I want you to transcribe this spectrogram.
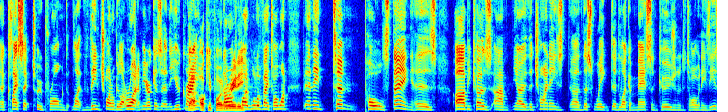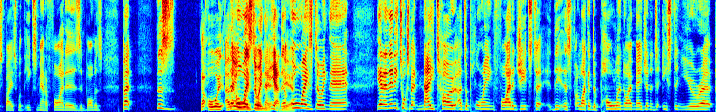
a classic two pronged. Like then China will be like, right, America's in the Ukraine, They're occupied they're already. occupied, will invade Taiwan. And then Tim Pool's thing is, uh, because um, you know the Chinese uh, this week did like a mass incursion into Taiwanese airspace with X amount of fighters and bombers, but this They're always are they're they always, doing that. Yeah, they're yeah. always doing that. Yeah, and then he talks about NATO are deploying fighter jets to the- as far- like into Poland, I imagine, into Eastern Europe,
